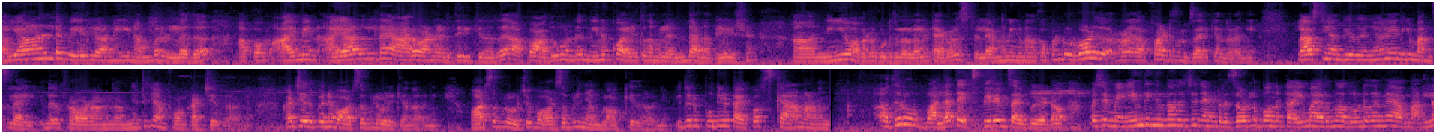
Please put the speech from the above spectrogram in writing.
അയാളുടെ പേരിലാണ് ഈ നമ്പർ ഉള്ളത്. അപ്പം ഐ മീൻ അയാളുടെ ആരോ ആണ് എടുത്തിരിക്കുന്നത്. അപ്പോൾ അതുകൊണ്ട് നിനക്കും അയാൾക്ക് തമ്മിൽ എന്താണ് റിലേഷൻ നീയും അവരുടെ കൂട്ടത്തിലുള്ള ടെററിസ്റ്റ് അല്ലേ? അങ്ങനെ ഇങ്ങനെ എന്നൊക്കെ പറഞ്ഞിട്ട് ഒരുപാട് റഫായിട്ട് സംസാരിക്കാൻ തുടങ്ങി. ലാസ്റ്റ് ഞാൻ എന്ത് ചെയ്ത്? കഴിഞ്ഞാൽ എനിക്ക് മനസ്സിലായി. ഇത് ഫ്രോഡാണെന്ന് പറഞ്ഞിട്ട് ഞാൻ ഫോൺ കട്ട് ചെയ്ത് കളഞ്ഞു. കട്ട് ചെയ്തപ്പോൾ എന്നെ വാട്സപ്പിൽ വിളിക്കാൻ തുടങ്ങി. വാട്സപ്പിൽ വിളിച്ചു. വാട്സപ്പിൽ ഞാൻ ബ്ലോക്ക് ചെയ്ത് കളഞ്ഞു. ഇതൊരു പുതിയ ടൈപ്പ് ഓഫ് സ്കാം ആണ്. അതൊരു വല്ലാത്ത എക്സ്പീരിയൻസ് ആയിപ്പോയി കേട്ടോ. പക്ഷെ മെയിൻ തിങ് എന്താണെന്ന് വെച്ചാൽ ഞങ്ങൾ റിസോർട്ടിൽ പോകുന്ന ടൈം ആയിരുന്നു. അതുകൊണ്ട് തന്നെ നല്ല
